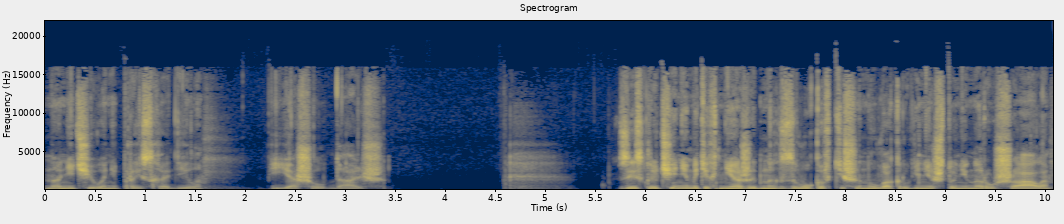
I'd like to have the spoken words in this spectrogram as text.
Но ничего не происходило, и я шел дальше. За исключением этих неожиданных звуков тишину в округе ничто не нарушало,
